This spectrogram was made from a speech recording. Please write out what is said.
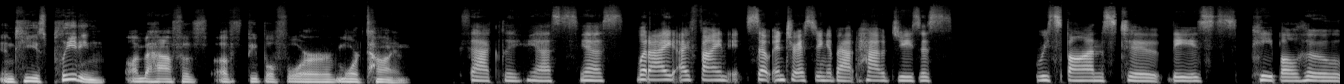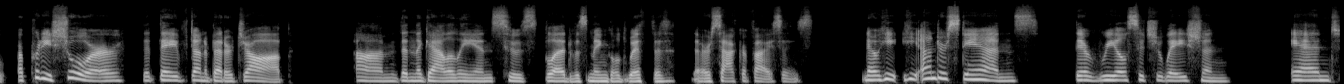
and he's pleading on behalf of, of people for more time. Exactly. Yes. Yes. What I, I find so interesting about how Jesus responds to these people who are pretty sure that they've done a better job um, than the Galileans whose blood was mingled with the, their sacrifices. No, he, he understands their real situation and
